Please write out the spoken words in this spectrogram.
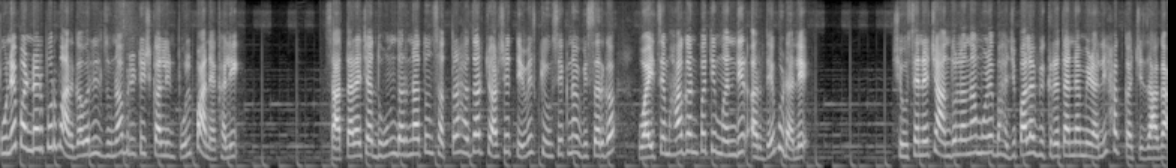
पुणे पंढरपूर मार्गावरील जुना ब्रिटिशकालीन पूल पाण्याखाली. साताऱ्याच्या धूम धरणातून सतरा हजार चारशे तेवीस क्युसेकनं विसर्ग वाईचे महागणपती मंदिर अर्धे बुडाले. शिवसेनेच्या आंदोलनामुळे भाजीपाला विक्रेत्यांना मिळाली हक्काची जागा.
